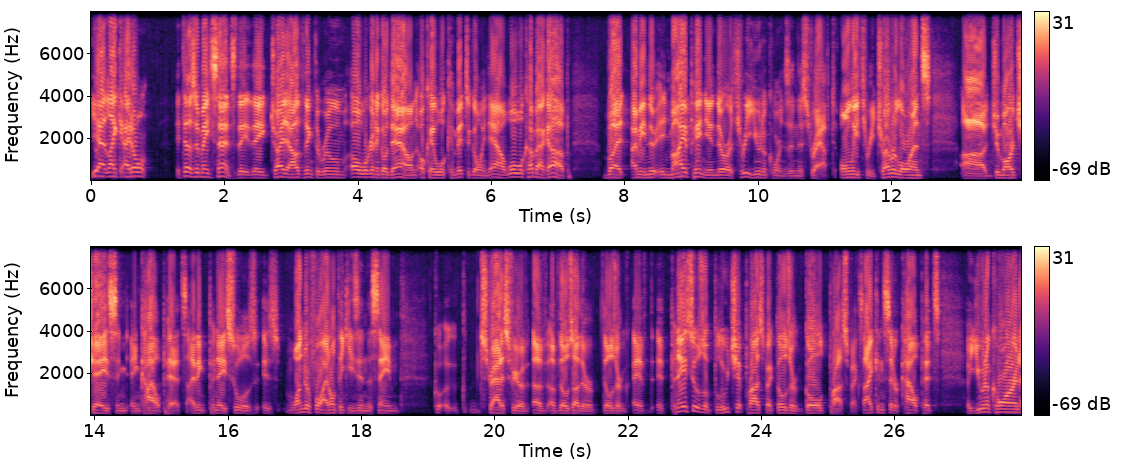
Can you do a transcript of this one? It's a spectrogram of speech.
Yeah, like I don't. It doesn't make sense. They they try to outthink the room. Oh, we're going to go down. Okay, we'll commit to going down. Well, we'll come back up. But I mean, there, in my opinion, there are three unicorns in this draft. Only three: Trevor Lawrence, uh, Ja'Marr Chase, and, and Kyle Pitts. I think Penei Sewell is, is wonderful. I don't think he's in the same stratosphere of, of, of those other those are if if Penei Sewell's a blue chip prospect, those are gold prospects. I consider Kyle Pitts a unicorn.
